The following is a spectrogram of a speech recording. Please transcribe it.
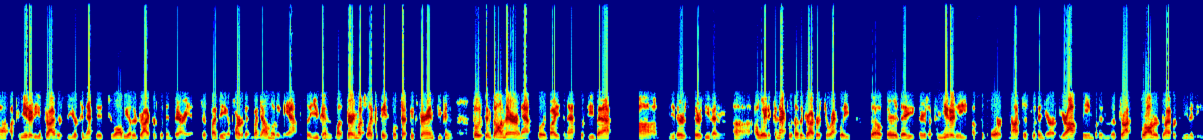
uh, a community of drivers, so you're connected to all the other drivers within Variant just by being a part of it and by downloading the app. So you can, very much like a Facebook type experience, you can post things on there and ask for advice and ask for feedback. Um, there's there's even uh, a way to connect with other drivers directly. So there is a there's a community of support, not just within your your ops team, but in the dri- broader driver community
